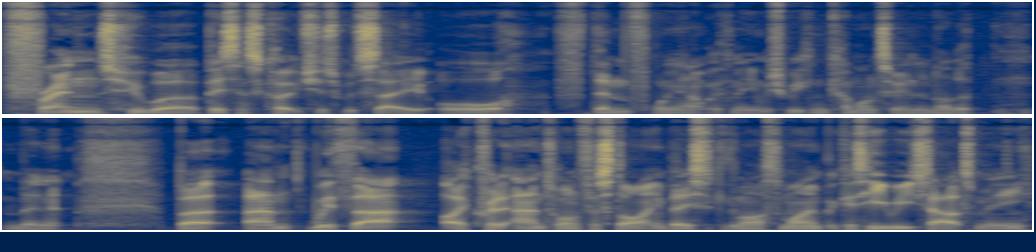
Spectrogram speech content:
friends who were business coaches would say, or them falling out with me, which we can come on to in another minute. But um, with that, I credit Antoine for starting basically the mastermind because he reached out to me.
